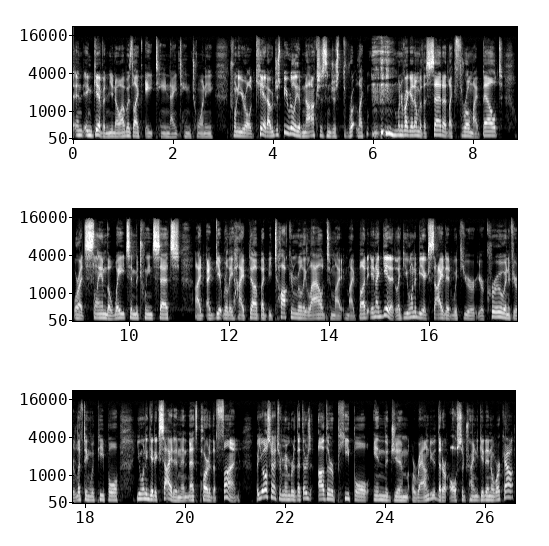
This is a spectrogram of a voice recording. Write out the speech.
and, and given you know i was like 18 19 20 20 year old kid i would just be really obnoxious and just throw like whenever i get done with a set i'd like throw my belt or i'd slam the weights in between sets. I'd, I'd get really hyped up. I'd be talking really loud to my my bud and i get it. Like you want to be excited with your your crew and if you're lifting with people you want to get excited and that's part of the fun. But you also have to remember that there's other people in the gym around you that are also trying to get in a workout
